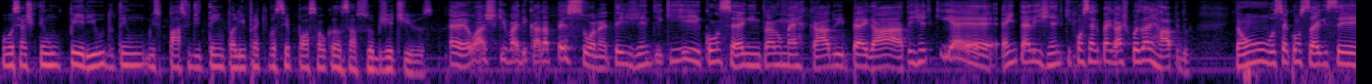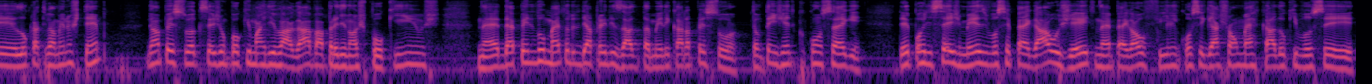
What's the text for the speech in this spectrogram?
Ou você acha que tem um período, tem um espaço de tempo ali para que você possa alcançar seus objetivos? É, eu acho que vai de cada pessoa, né? Tem gente que consegue entrar no mercado e pegar. Tem gente que é, é inteligente, que consegue pegar as coisas rápido. Então você consegue ser lucrativo a menos tempo de uma pessoa que seja um pouquinho mais devagar, vai aprendendo aos pouquinhos, né? Depende do método de aprendizado também de cada pessoa. Então tem gente que consegue, depois de seis meses, você pegar o jeito, né? Pegar o feeling, conseguir achar um mercado que você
